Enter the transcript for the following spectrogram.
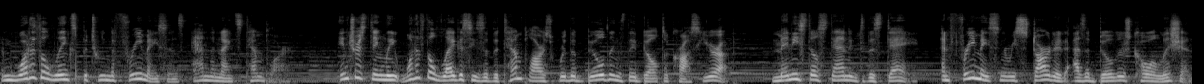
And what are the links between the Freemasons and the Knights Templar? Interestingly, one of the legacies of the Templars were the buildings they built across Europe, many still standing to this day, and Freemasonry started as a builders coalition.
